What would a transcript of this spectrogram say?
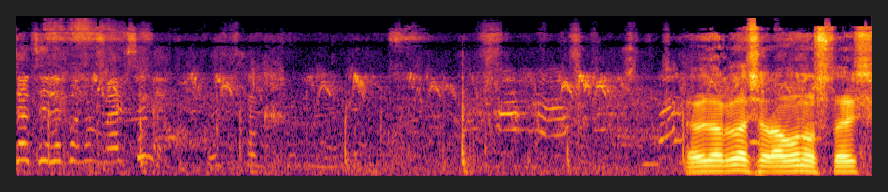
Mesela telefonumu versene. Evet arkadaşlar Avanos'tayız.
